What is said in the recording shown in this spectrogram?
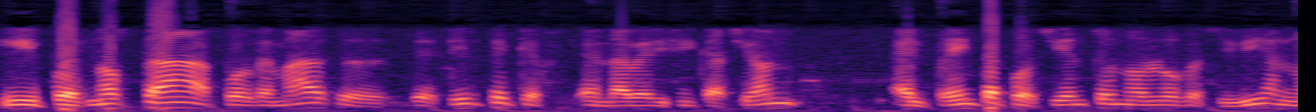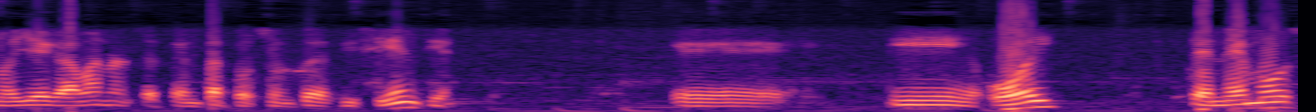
Y pues no está por demás eh, decirte que en la verificación el 30% no lo recibían, no llegaban al 70% de eficiencia. Eh, y hoy tenemos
